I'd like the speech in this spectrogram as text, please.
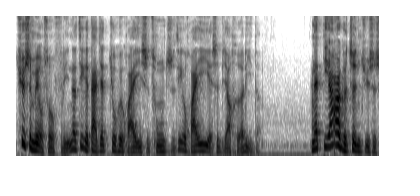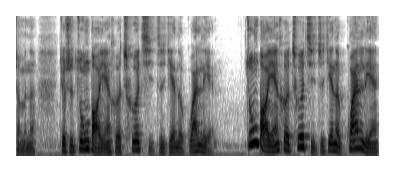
确实没有说服力。那这个大家就会怀疑是充值，这个怀疑也是比较合理的。那第二个证据是什么呢？就是中保研和车企之间的关联。中保研和车企之间的关联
